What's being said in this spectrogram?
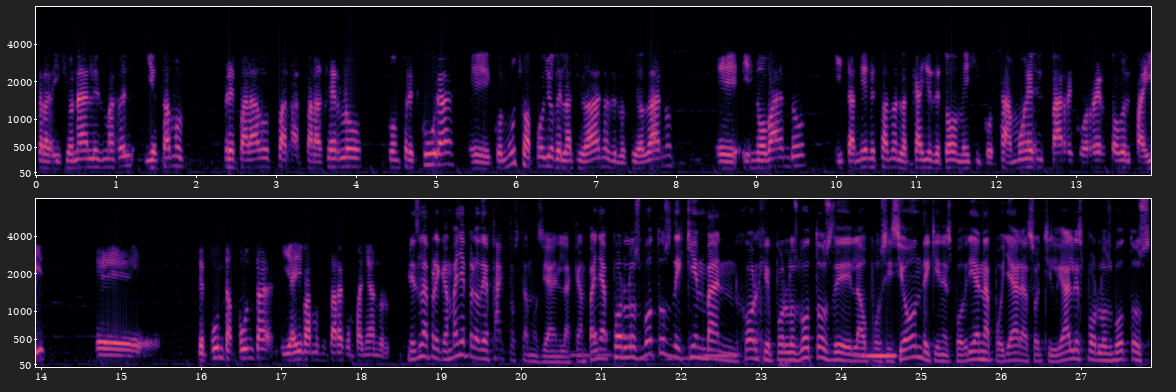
tradicionales, Manuel, y estamos preparados para, hacerlo con frescura, eh, con mucho apoyo de las ciudadanas, de los ciudadanos, eh, innovando y también estando en las calles de todo México. Samuel va a recorrer todo el país eh, de punta a punta y ahí vamos a estar acompañándolo. Es la precampaña, pero de facto estamos ya en la campaña. ¿Por los votos de quién van, Jorge? ¿Por los votos de la oposición, de quienes podrían apoyar a Xochil Gales? ¿Por los votos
